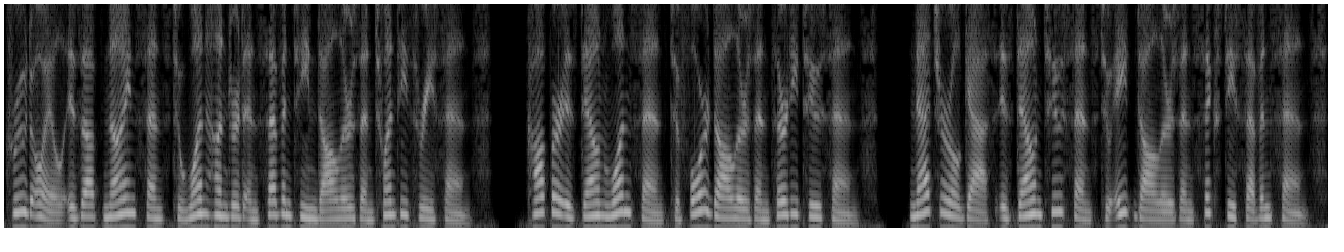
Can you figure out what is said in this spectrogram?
Crude oil is up 9 cents to $117.23. Copper is down 1 cent to $4.32. Natural gas is down 2 cents to $8.67.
